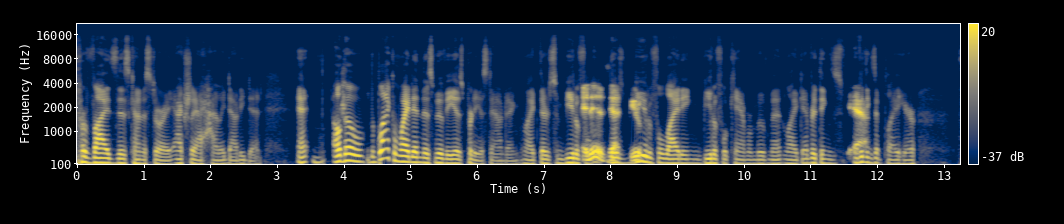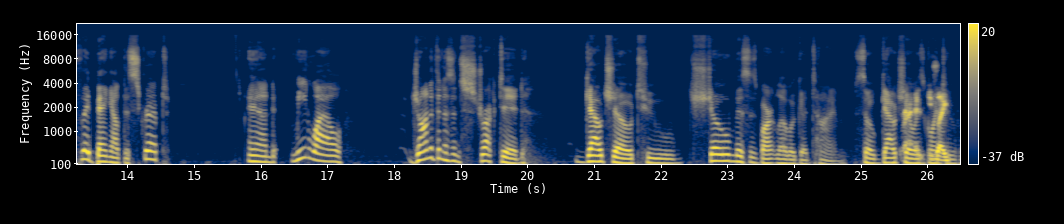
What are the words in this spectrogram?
provides this kind of story. Actually, I highly doubt he did. And although the black and white in this movie is pretty astounding, like there's some beautiful, It is, yeah, there's beautiful. beautiful lighting, beautiful camera movement, like everything's Yeah. everything's at play here. So they bang out this script, and meanwhile, Jonathan has instructed Gaucho to show Mrs. Bartlow a good time. So Gaucho Right. is He's going like, to,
